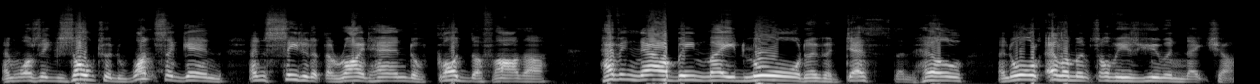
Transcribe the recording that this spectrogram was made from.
and was exalted once again and seated at the right hand of God the Father, having now been made Lord over death and hell and all elements of his human nature.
